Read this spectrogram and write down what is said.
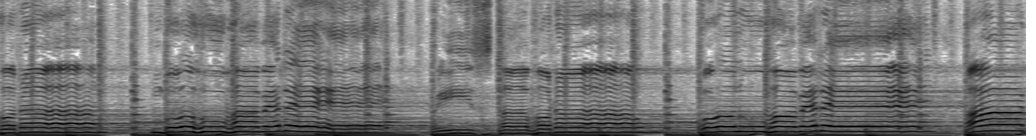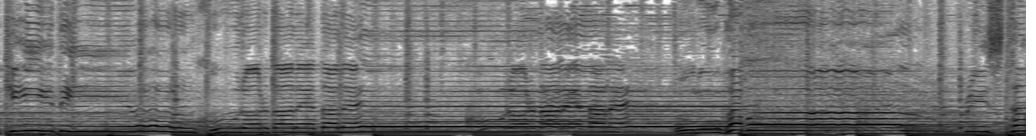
ভৰা বহু ভাবেৰে পৃষ্ঠা ভৰাও অনুভৱেৰে আখি দিওঁ সুৰৰ তালে তালে। সুৰৰ তালে তালে। অনুভৱ পৃষ্ঠা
